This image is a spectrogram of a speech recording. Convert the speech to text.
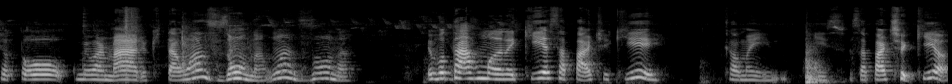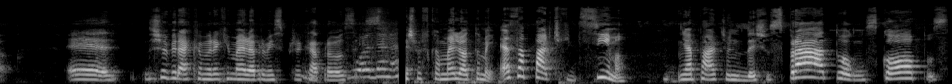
Eu tô com meu armário que tá uma zona, uma zona. Eu vou estar tá arrumando aqui essa parte aqui. Calma aí, isso. Essa parte aqui, ó. É, Deixa eu virar a câmera aqui melhor pra me explicar pra vocês. Acho que vai ficar melhor também. Essa parte aqui de cima é a parte onde eu deixo os pratos, alguns copos.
